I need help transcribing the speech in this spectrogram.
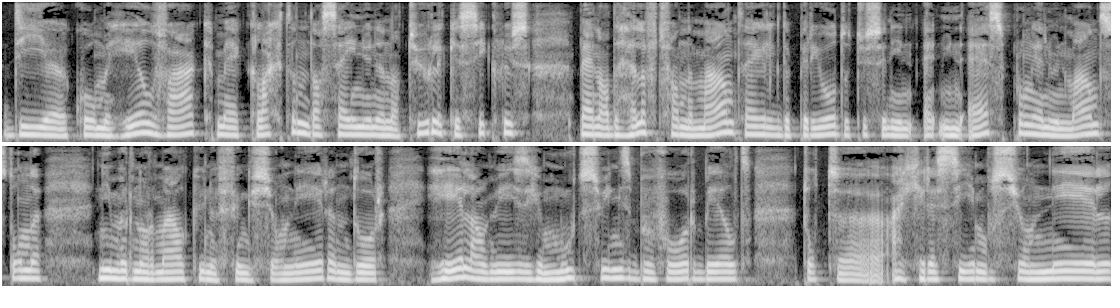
die eh, komen heel vaak met klachten dat zij in hun natuurlijke cyclus bijna de helft van de maand, eigenlijk de periode tussen hun, hun ijsprong en hun maandstonden, niet meer normaal kunnen functioneren door heel aanwezige moedswings bijvoorbeeld, tot eh, agressie emotioneel,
